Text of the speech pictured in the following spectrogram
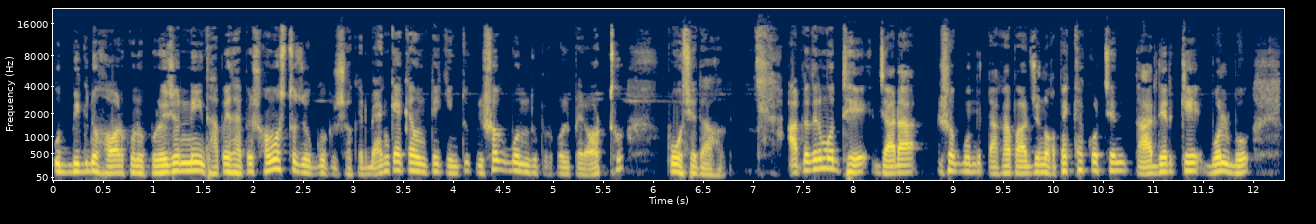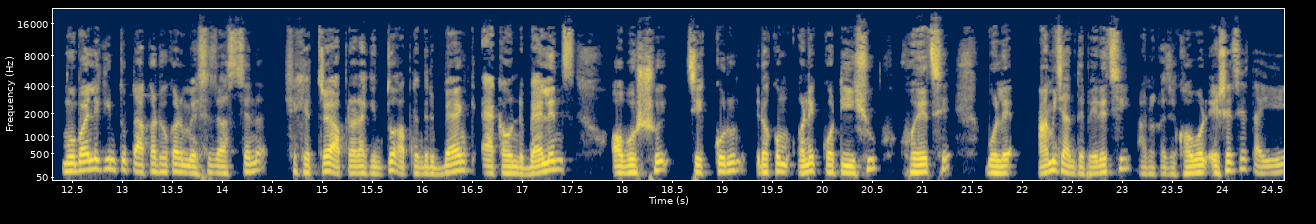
উদ্বিগ্ন হওয়ার কোনো প্রয়োজন নেই। ধাপে ধাপে সমস্ত যোগ্য কৃষকের ব্যাংক অ্যাকাউন্টে কিন্তু কৃষক বন্ধু প্রকল্পের অর্থ পৌঁছে দেওয়া হবে। আপনাদের মধ্যে যারা কৃষক বন্ধু টাকা পাওয়ার জন্য অপেক্ষা করছেন, তাদেরকে বলব, মোবাইলে কিন্তু টাকা ঢোকার মেসেজ আসছে না। সেক্ষেত্রে আপনারা কিন্তু আপনাদের ব্যাংক অ্যাকাউন্ট ব্যালেন্স অবশ্যই চেক করুন। এরকম অনেক কটি ইস্যু হয়েছে বলে আমি জানতে পেরেছি। আমার কাছে খবর এসেছে, তাই এই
